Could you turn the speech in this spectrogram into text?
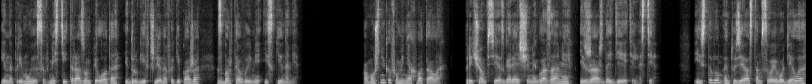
и напрямую совместить разум пилота и других членов экипажа с бортовыми искинами. Помощников у меня хватало, причем все с горящими глазами и жаждой деятельности. Истовым энтузиастам своего дела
